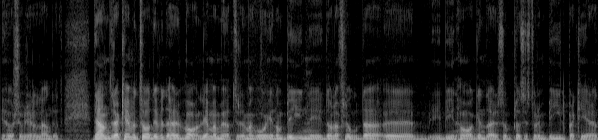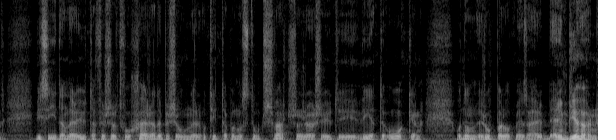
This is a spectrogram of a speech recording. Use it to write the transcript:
Det hörs över hela landet. Det andra kan jag väl ta, det är väl det här vanliga man möter när man går genom byn i Dala-Floda, eh, i byn Hagen där, så plötsligt står en bil parkerad vid sidan där utanför står två skärrade personer och tittar på något stort svart som rör sig ute i veteåkern. Och de ropar åt mig så här, är det en björn?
